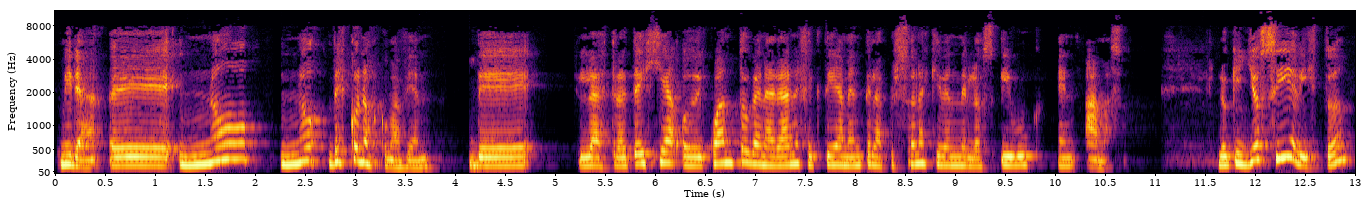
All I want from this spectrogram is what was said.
Mira, eh, no, no desconozco más bien de la estrategia o de cuánto ganarán efectivamente las personas que venden los ebooks en Amazon. Lo que yo sí he visto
